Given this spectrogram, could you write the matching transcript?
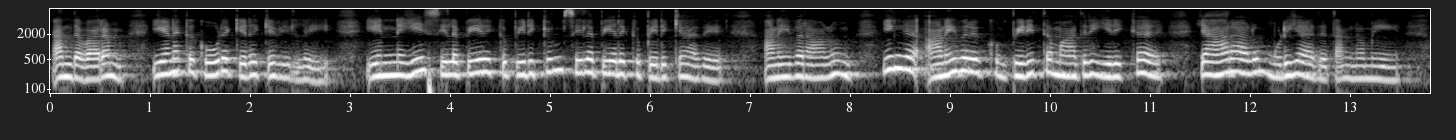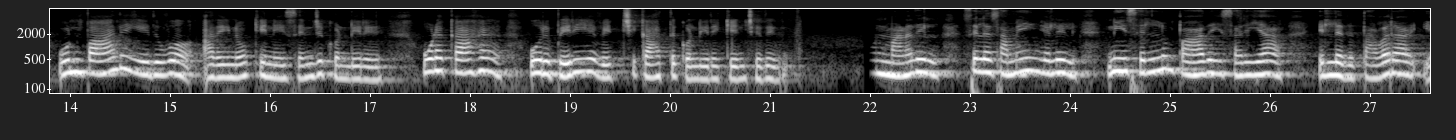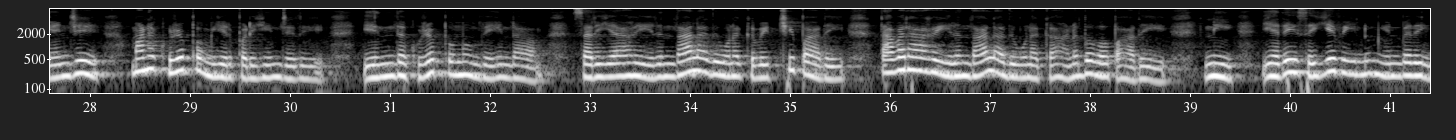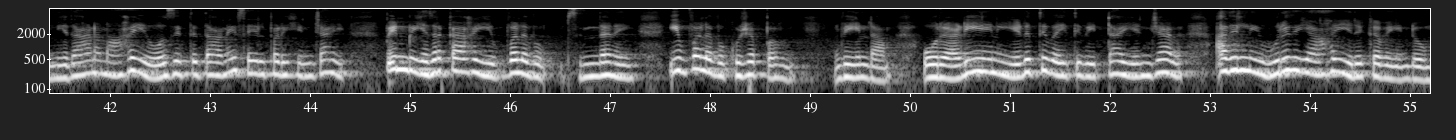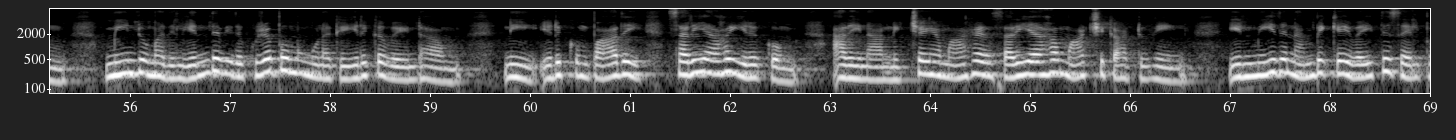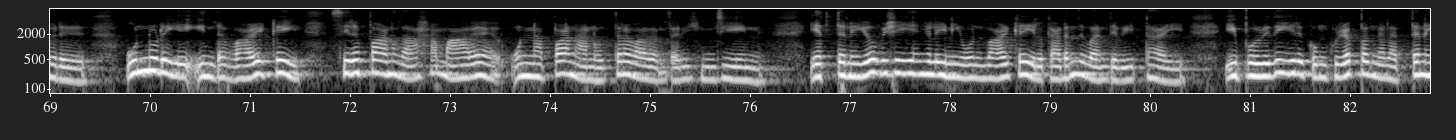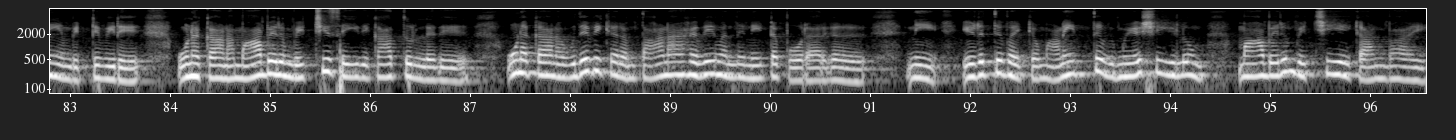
அந்த வரம் எனக்கு கூட கிடைக்கவில்லை. என்னையே சில பேருக்கு பிடிக்கும் சில பேருக்கு பிடிக்காது. அனைவராலும் இங்கு அனைவருக்கும் பிடித்த மாதிரி இருக்க யாராலும் முடியாது தங்கமே. உன் பாதை எதுவோ அதை நோக்கி நீ சென்று கொண்டிரு. உனக்காக ஒரு பெரிய வெற்றி காத்து கொண்டிருக்கின்றது. உன் மனதில் சில சமயங்களில் நீ செல்லும் பாதை சரியா இல்லது தவறா என்று மனக்குழப்பம் ஏற்படுகின்றது. எந்த குழப்பமும் வேண்டாம். சரியாக இருந்தால் அது உனக்கு வெற்றி பாதை. தவறாக இருந்தால் அது உனக்கு அனுபவ பாதை. நீ எதை செய்ய வேண்டும் என்பதை நிதானமாக யோசித்து தானே செயல்படுகின்றாய். பின்பு எதற்காக இவ்வளவு சிந்தனை இவ்வளவு குழப்பம்? வேண்டாம். ஒரு அடியை நீ எடுத்து வைத்து விட்டாய் என்றால் அதில் நீ உறுதியாக இருக்க வேண்டும். மீண்டும் அதில் எந்தவித குழப்பமும் உனக்கு இருக்க வேண்டாம். நீ எடுக்கும் பாதை சரியாக இருக்கும். அதை நான் நிச்சயமாக சரியாக மாற்றி காட்டுவேன். என் மீது நம்பிக்கை வைத்து செயல்படு. உன்னுடைய இந்த வாழ்க்கை சிறப்பானதாக மாற உன் அப்பா நான் உத்தரவாதம் தருகின்றேன். எத்தனையோ விஷயங்களை நீ உன் வாழ்க்கையில் கடந்து வந்து விட்டாய். இப்பொழுது இருக்கும் குழப்பங்கள் அத்தனையும் விட்டுவிடு. உனக்கான மாபெரும் வெற்றி செய்தி காத்துள்ளது. உனக்கான உதவிக்கரம் தானாகவே வந்து நீட்டப் போறார்கள். நீ எடுத்து வைக்கும் அனைத்து முயற்சியிலும் மாபெரும் வெற்றியை காண்பாய்.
